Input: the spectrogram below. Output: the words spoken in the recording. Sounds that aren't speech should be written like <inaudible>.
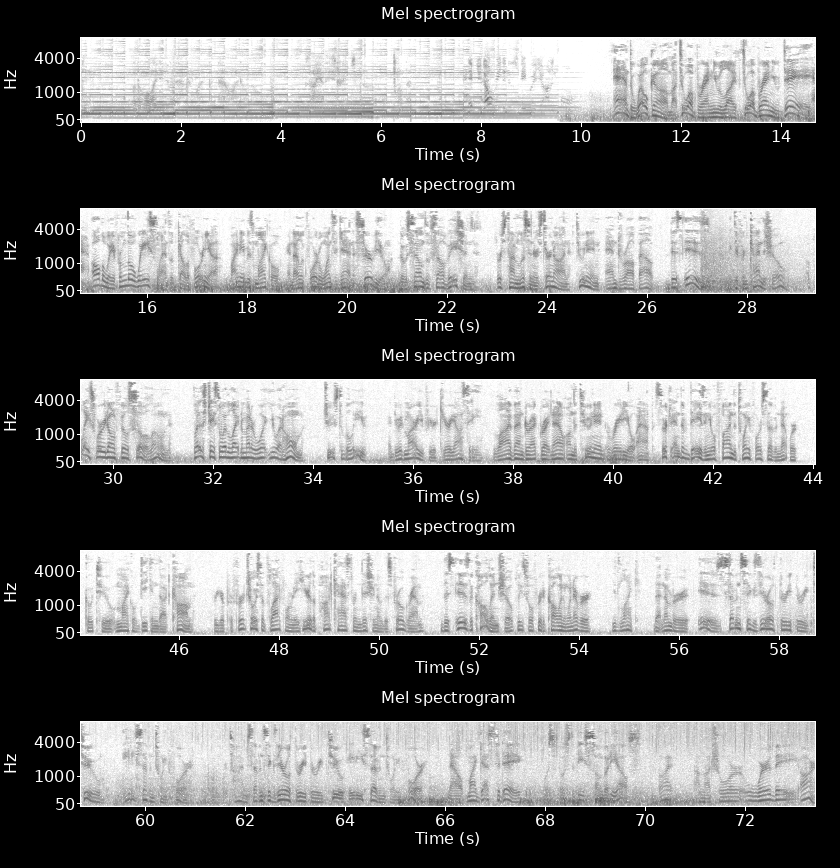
don't read the newspaper, you're uninformed. And welcome to a brand new life, to a brand new day, all the way from the wastelands of California. My name is Michael, and I look forward to once again serve you those sounds of salvation. First time listeners, turn on, tune in, and drop out. This is a different kind of show, a place where we don't feel so alone. Let us chase away the light no matter what you at home choose to believe. I do admire you for your curiosity. Live and direct right now on the TuneIn radio app. Search End of Days and you'll find the 24-7 network. Go to michaeldecon.com for your preferred choice of platform to hear the podcast rendition of this program. This is a call-in show. Please feel free to call in whenever you'd like. That number is 760-332-8724. More time, 760-332-8724. Now, my guest today was supposed to be somebody else, but I'm not sure where they are.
